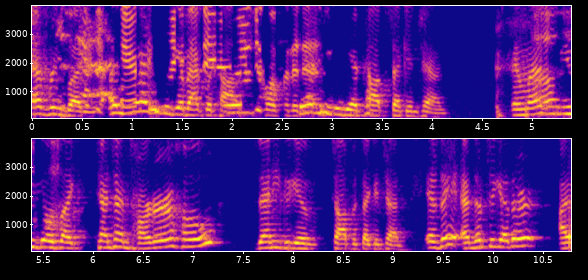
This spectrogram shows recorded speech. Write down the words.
everybody, and then he can get back with Top. To vote for the dead. Then he can get Top second chance. Unless Oh. Mew goes like ten times harder, ho, then he could give Top a second chance. If they end up together, I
